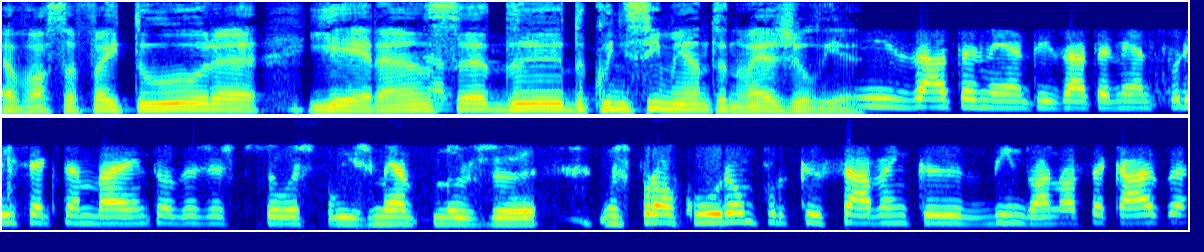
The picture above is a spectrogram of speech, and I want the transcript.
a vossa feitura e a herança de, de, conhecimento, não é, Júlia? Exatamente, exatamente. Por isso é que também todas as pessoas, felizmente, nos, eh, nos procuram, porque sabem que, vindo à nossa casa,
